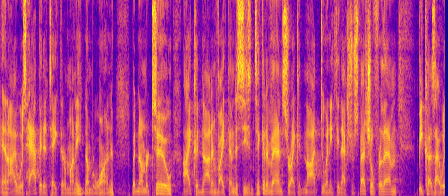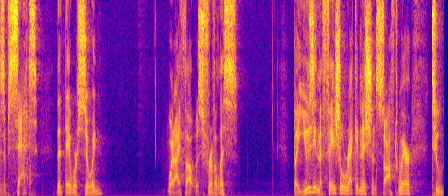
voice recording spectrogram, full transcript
and I was happy to take their money, number one. But number two, I could not invite them to season ticket events or I could not do anything extra special for them because I was upset that they were suing what I thought was frivolous. But using the facial recognition software to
